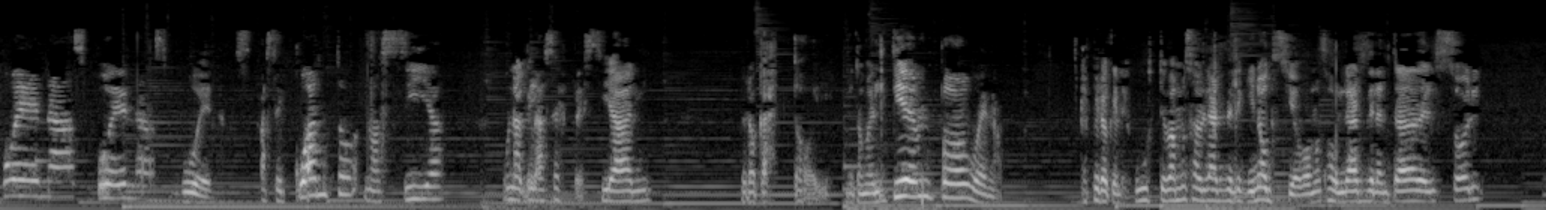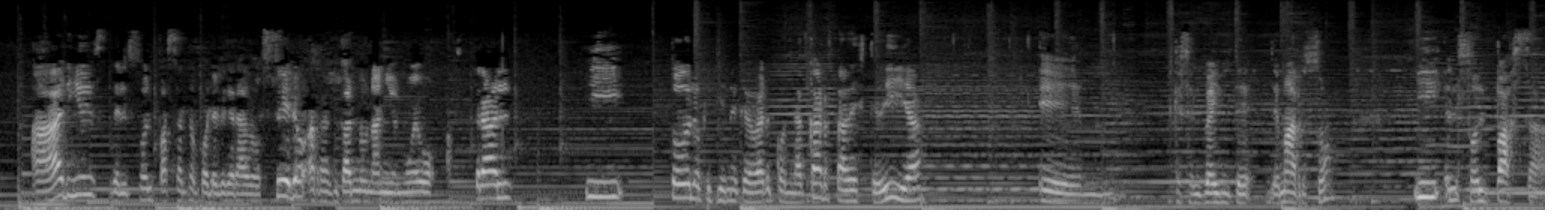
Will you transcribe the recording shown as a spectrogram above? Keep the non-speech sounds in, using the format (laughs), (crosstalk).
buenas, buenas, buenas. ¿Hace cuánto no hacía una clase especial? Pero acá estoy. Me tomé el tiempo, bueno, espero que les guste. Vamos a hablar del equinoccio, vamos a hablar de la entrada del sol a Aries, del sol pasando por el grado cero, arrancando un año nuevo astral y todo lo que tiene que ver con la carta de este día. Eh, que es el 20 de marzo, y el sol pasa,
